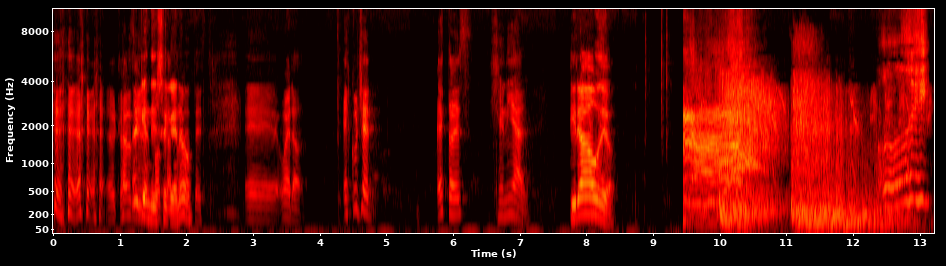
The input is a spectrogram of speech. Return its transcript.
Claro, Hay sí, quien dice podcast que no. Eh, bueno, escuchen. Esto es genial. Tira audio. Uy,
